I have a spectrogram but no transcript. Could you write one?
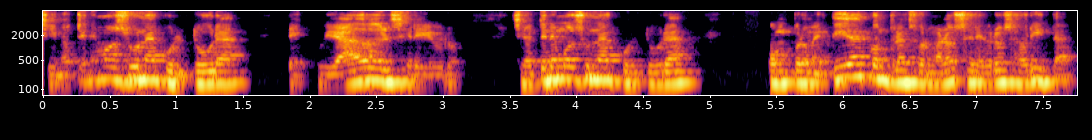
si no tenemos una cultura de cuidado del cerebro, si no tenemos una cultura comprometida con transformar los cerebros ahorita,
